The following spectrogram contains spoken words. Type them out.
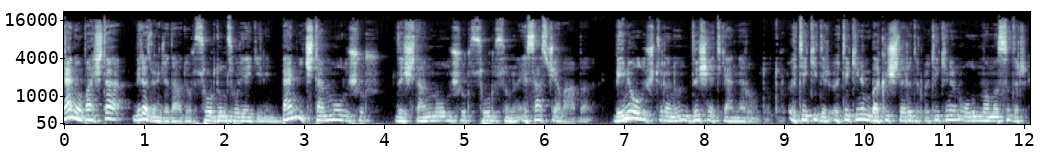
Yani o başta biraz önce daha doğru sorduğum soruya geleyim. Ben içten mi oluşur, dıştan mı oluşur sorusunun esas cevabı beni oluşturanın dış etkenler olduğudur. Ötekidir, ötekinin bakışlarıdır, ötekinin olumlamasıdır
